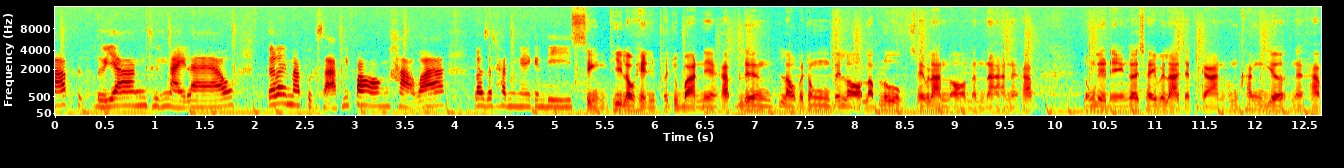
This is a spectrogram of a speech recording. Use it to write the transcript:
รับหรือยังถึงไหนแล้ว ก็เลยมาปรึกษาพี่ปองค่ะว่าเราจะทำยังไงกันดี สิ่งที่เราเห็นปัจจุบันเนี่ยครับเรื่องเราไปต้องไปรอรับลูกใช้เวลารอนานๆนะครับโรงเรียนเองก็ใช้เวลาจัดการค่อนข้างเยอะนะครับ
